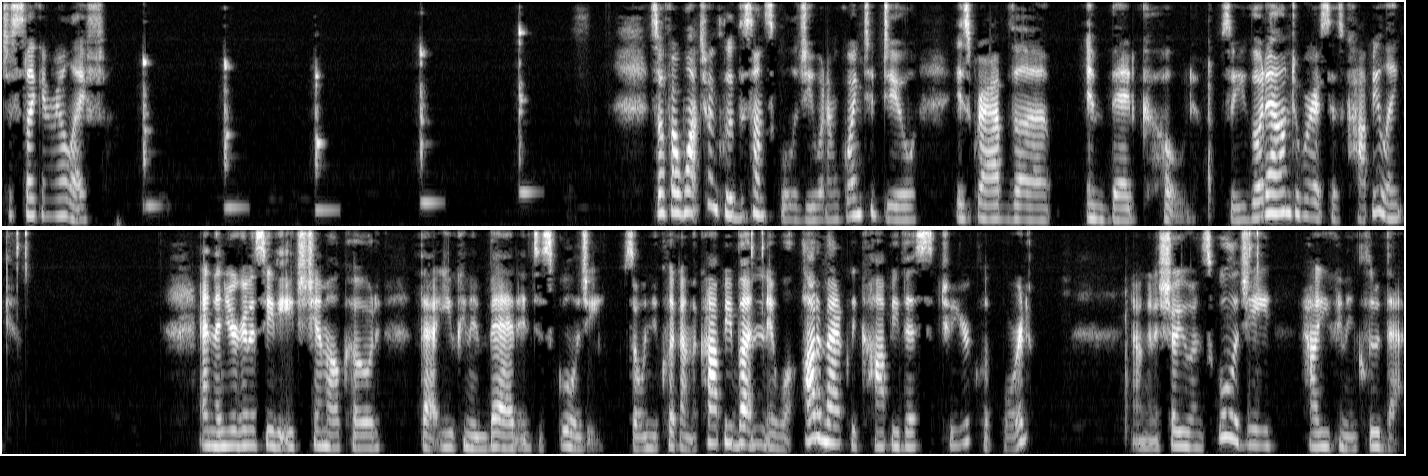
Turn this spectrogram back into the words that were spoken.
just like in real life. So if I want to include this on Schoology, what I'm going to do is grab the embed code. So you go down to where it says copy link, and then you're going to see the HTML code that you can embed into Schoology. So when you click on the copy button, it will automatically copy this to your clipboard. Now I'm going to show you on Schoology how you can include that.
